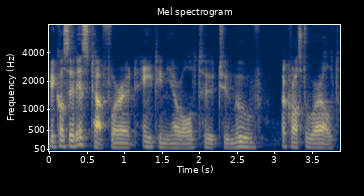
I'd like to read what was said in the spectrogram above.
because it is tough for an 18 year old to to move across the world.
